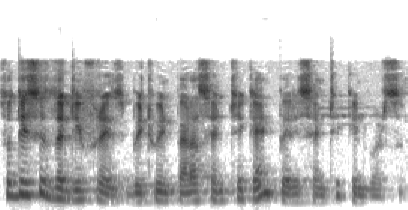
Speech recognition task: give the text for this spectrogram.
So this is the difference between paracentric and pericentric inversion.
